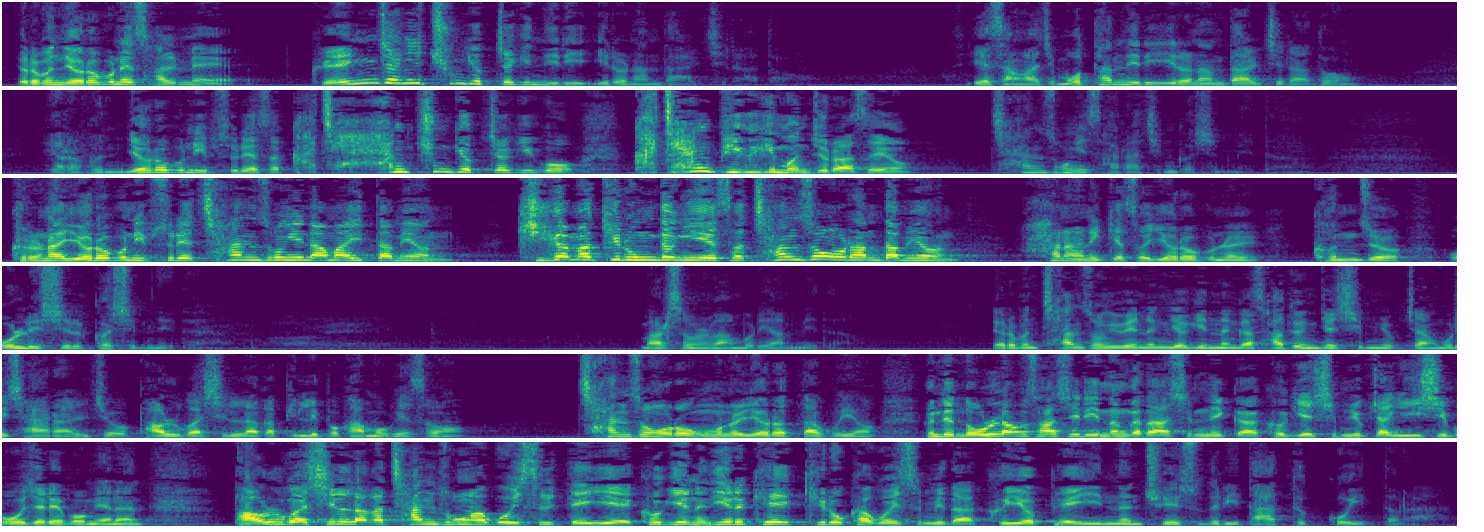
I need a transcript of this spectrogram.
여러분, 여러분의 삶에 굉장히 충격적인 일이 일어난다 할지라도, 예상하지 못한 일이 일어난다 할지라도, 여러분, 여러분 입술에서 가장 충격적이고 가장 비극이 뭔 줄 아세요? 찬송이 사라진 것입니다. 그러나 여러분 입술에 찬송이 남아 있다면, 기가 막힌 웅덩이에서 찬송을 한다면, 하나님께서 여러분을 건져 올리실 것입니다. 말씀을 마무리합니다. 여러분 찬송이 왜 능력이 있는가 사도행전 16장 우리 잘 알죠. 바울과 신라가 빌리포 감옥에서 찬송으로 옥문을 열었다고요. 근데 놀라운 사실이 있는 것 아십니까? 거기에 16장 25절에 보면은 바울과 신라가 찬송하고 있을 때에 거기에는 이렇게 기록하고 있습니다. 그 옆에 있는 죄수들이 다 듣고 있더라.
